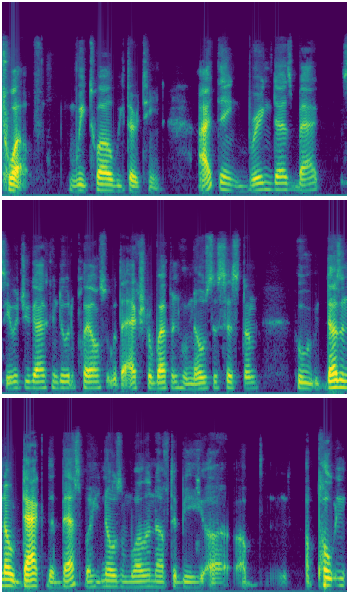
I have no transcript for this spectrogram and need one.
twelve, week twelve, week thirteen. I think bring Dez back, see what you guys can do with the playoffs with the extra weapon who knows the system, who doesn't know Dak the best, but he knows him well enough to be a, a, a potent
